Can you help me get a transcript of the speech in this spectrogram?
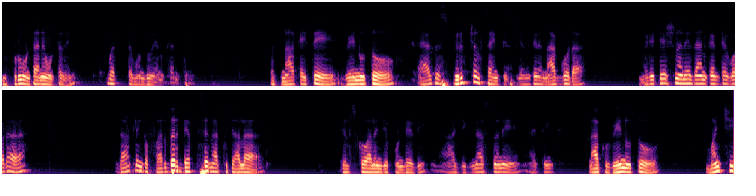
ఇప్పుడు ఉంటానే ఉంటుంది బట్ ముందు వెనక అంతే బట్ నాకైతే వేణుతో యాజ్ అ స్పిరిచువల్ సైంటిస్ట్ ఎందుకంటే నాకు కూడా మెడిటేషన్ అనే దానికంటే కూడా దాంట్లో ఇంకా ఫర్దర్ డెప్త్సే నాకు చాలా తెలుసుకోవాలని చెప్పి ఉండేది. ఆ జిజ్ఞాస్తోనే ఐ థింక్ నాకు వేణుతో మంచి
